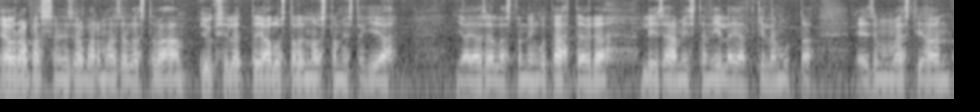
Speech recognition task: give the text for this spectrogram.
Euroopassa, niin se on varmaan sellaista vähän yksilöiden ja alustalle nostamistakin ja, ja, ja sellaista niin kuin tähteyden lisäämistä niille jätkille, mutta ei se mun mielestä ihan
